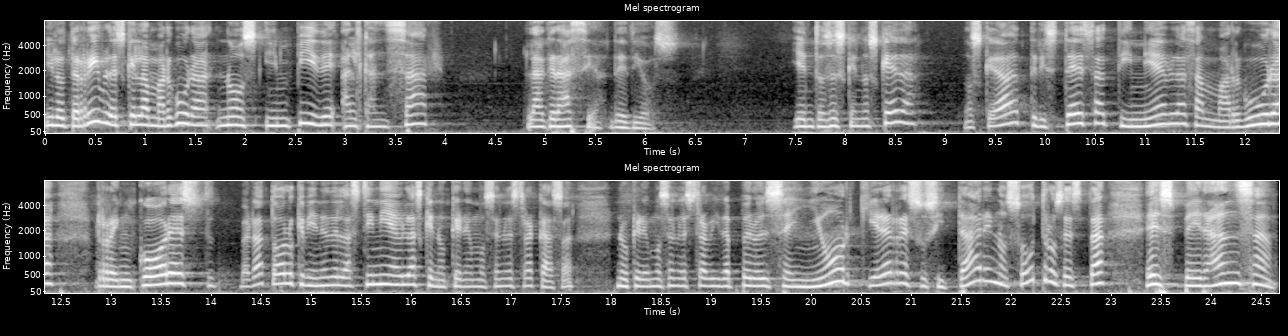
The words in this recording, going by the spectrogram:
y lo terrible es que la amargura nos impide alcanzar la gracia de Dios. Y entonces, ¿qué nos queda? Nos queda tristeza, tinieblas, amargura, rencores, ¿verdad? Todo lo que viene de las tinieblas que no queremos en nuestra casa, no queremos en nuestra vida, pero el Señor quiere resucitar en nosotros esta esperanza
